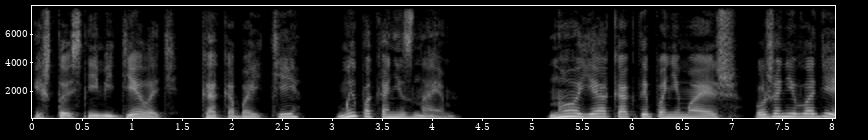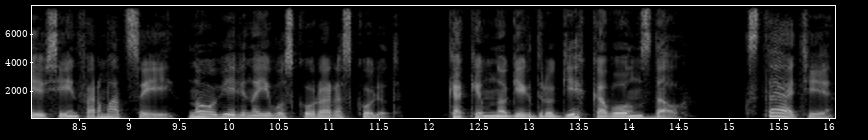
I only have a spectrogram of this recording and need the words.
И что с ними делать, как обойти, мы пока не знаем. Но я, как ты понимаешь, уже не владею всей информацией, но уверена, его скоро расколют. Как и многих других, кого он сдал. Кстати,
